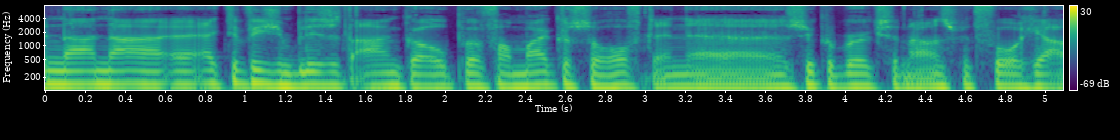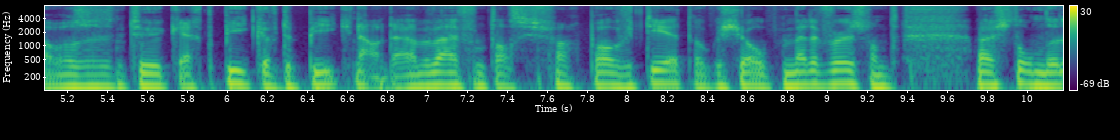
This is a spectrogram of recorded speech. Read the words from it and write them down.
na, na Activision Blizzard aankopen van Microsoft... en Zuckerberg's announcement vorig jaar... was het natuurlijk echt peak of the peak. Nou, daar hebben wij fantastisch van geprofiteerd. Ook als je Open Metaverse. Want wij stonden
